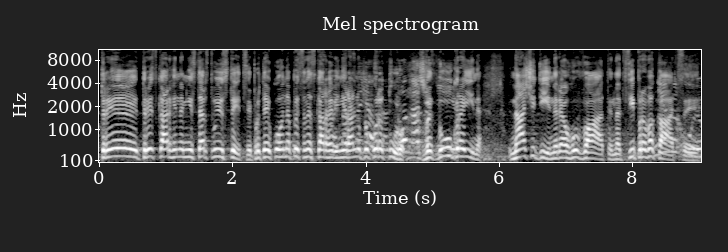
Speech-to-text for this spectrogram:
три, три скарги на Міністерство юстиції, проти якого написана скарга в Генеральну прокуратуру в СБУ України. Наші дії не реагувати на ці провокації.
